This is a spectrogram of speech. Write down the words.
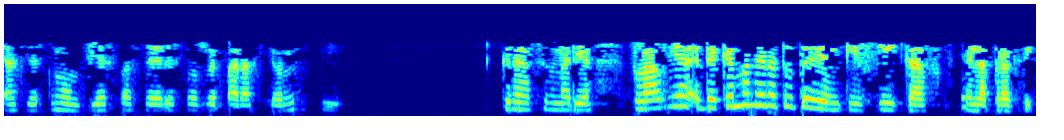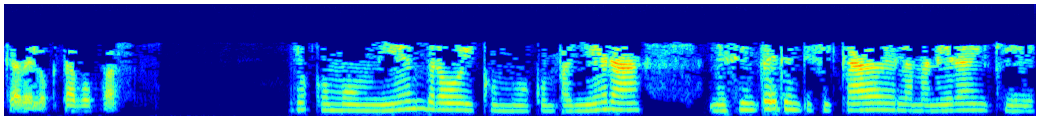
así es como empiezo a hacer esas reparaciones. Gracias, María. Claudia, ¿de qué manera tú te identificas en la práctica del octavo paso? Yo como miembro y como compañera me siento identificada de la manera en que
